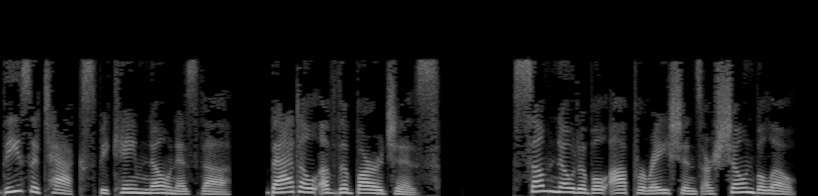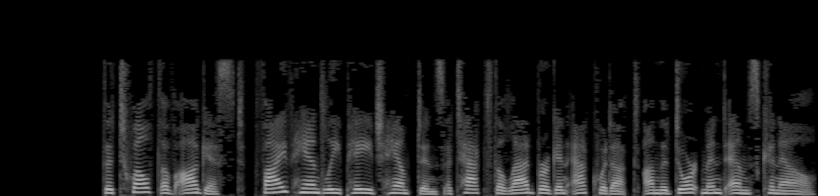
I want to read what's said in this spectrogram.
These attacks became known as the Battle of the Barges. Some notable operations are shown below, the 12th of August, five Handley Page Hamptons attacked the Ladbergen aqueduct on the Dortmund-Ems canal.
